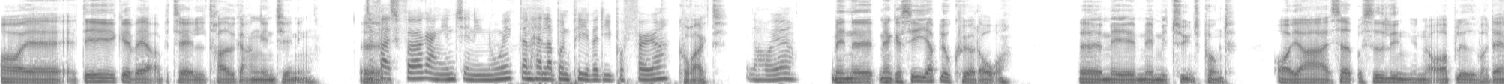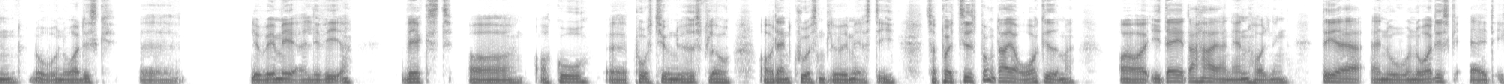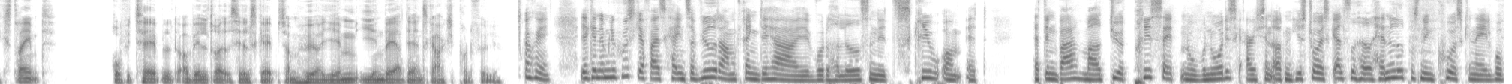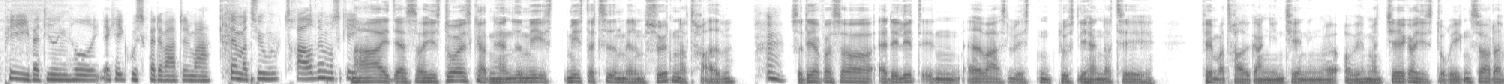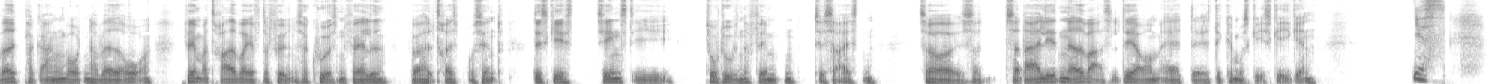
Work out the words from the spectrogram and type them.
Og øh, det er ikke værd at betale 30 gange indtjening. Det er faktisk 40 gange indtjening nu, ikke? Den handler på en p-værdi på 40 Korrekt. eller højere. Men øh, man kan sige, at jeg blev kørt over øh, med, med mit synspunkt. Og jeg sad på sidelinjen og oplevede, hvordan Novo Nordisk øh, blev ved med at levere vækst og, og gode øh, positive nyhedsflow, og hvordan kursen blev ved med at stige. Så på et tidspunkt, der har jeg overgivet mig, og i dag, der har jeg en anden holdning. Det er, at Novo Nordisk er et ekstremt profitabelt og veldrevet selskab, som hører hjemme i enhver dansk aktieportefølje. Okay. Jeg kan nemlig huske, at jeg faktisk har interviewet dig omkring det her, øh, hvor du havde lavet sådan et skriv om, at at den var meget dyrt prissat Novo Nordisk-aktien, og den historisk altid havde handlet på sådan en kurskanal, hvor PE-værdien hed, jeg kan ikke huske, hvad det var, det var 25-30 måske? Nej, det så historisk har den handlet mest, mest af tiden mellem 17 og 30. Mm. Så derfor så er det lidt en advarsel, hvis den pludselig handler til 35 gange indtjening, og, og hvis man tjekker historikken, så har der været et par gange, hvor den har været over 35, og efterfølgende så kursen faldet 40-50 procent. Det skete senest i 2015 til 16. Så, så, så der er lidt en advarsel derom, at øh, det kan måske ske igen. Yes.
